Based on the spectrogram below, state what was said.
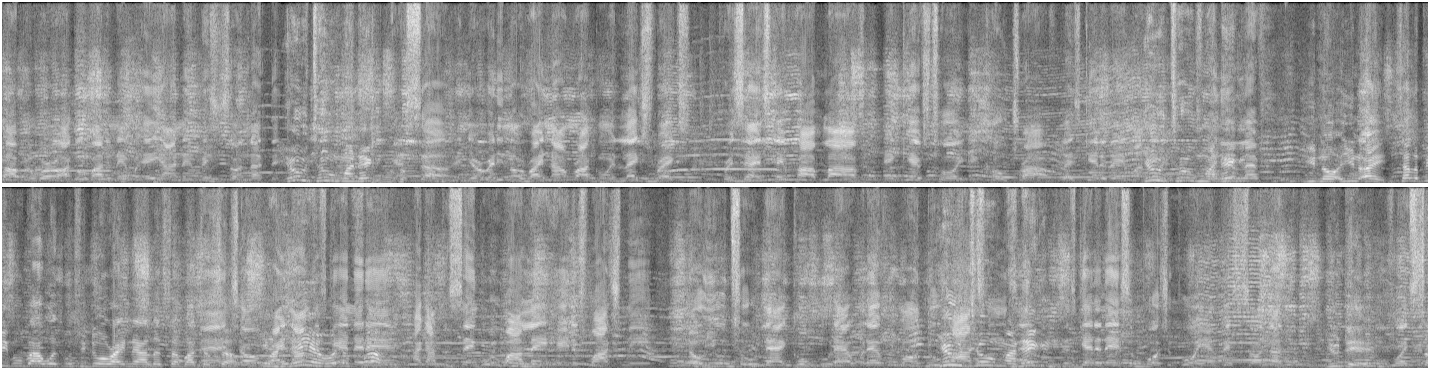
hop world. I go by the name of AON Ambitious or Nothing. YouTube, my nigga. Yes, sir. And you already know right now I'm rocking with Lex Recs presents Hip Hop Live and Gibbs Toy and Co Tribe. Let's get it in, my too my nigga. You know, you know. Hey, tell the people about what what you're doing right now. A little something about Man, yourself. so right now I'm just getting it in. I got the single with Wale Haters Watch Me. You know, YouTube that, Google that, whatever you want to do. YouTube, my nigga. Let's get it in. Support your boy, ambitious or nothing. You did. Boy, so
